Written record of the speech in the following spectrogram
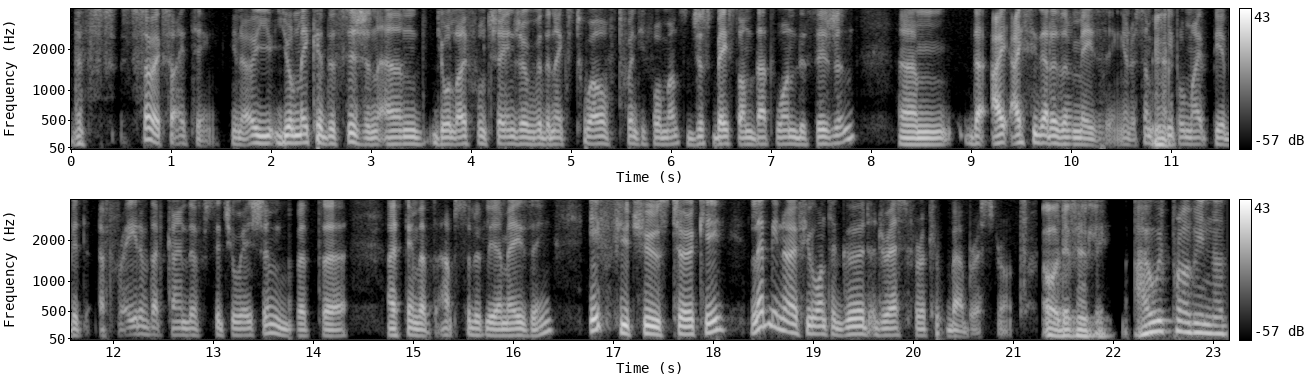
That's so exciting. You know, you, you'll make a decision and your life will change over the next 12, 24 months just based on that one decision. Um, that I, I see that as amazing. You know, some yeah. people might be a bit afraid of that kind of situation, but uh, I think that's absolutely amazing. If you choose Turkey, let me know if you want a good address for a kebab restaurant. Oh, definitely. I will probably not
